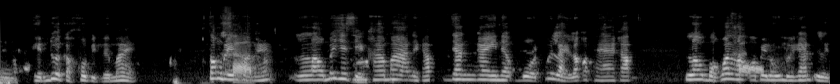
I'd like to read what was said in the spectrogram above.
อืมเห็นด้วยกับโควิดหรือไม่ ต้องเรียนครับก่อนนะฮะเราไม่ใช่เสียงข้างมากนะครับ ยังไงเนี่ยโหวตเมื่อไหร่เราก็แพ้ครับ เราบอกว่าเราเอาไปลงหน่วยงานอื่น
